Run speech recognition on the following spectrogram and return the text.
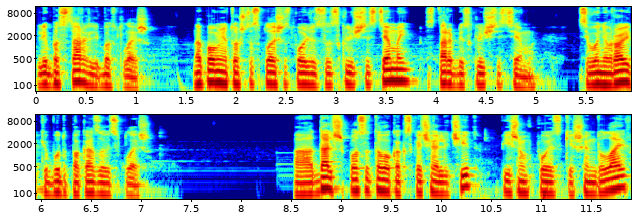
либо Star, либо Splash. Напомню то, что Splash используется с ключ-системой, Star без ключ-системы. Сегодня в ролике буду показывать Splash. А дальше, после того, как скачали чит, пишем в поиске Shindu Live,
